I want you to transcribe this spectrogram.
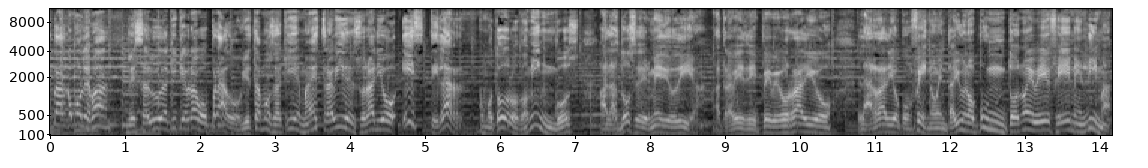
¿Qué tal? ¿Cómo les va? Les saluda Quique Bravo Prado y estamos aquí en Maestra Vida en su horario estelar, como todos los domingos a las 12 del mediodía, a través de PBO Radio, la radio con fe, 91.9 FM en Lima.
